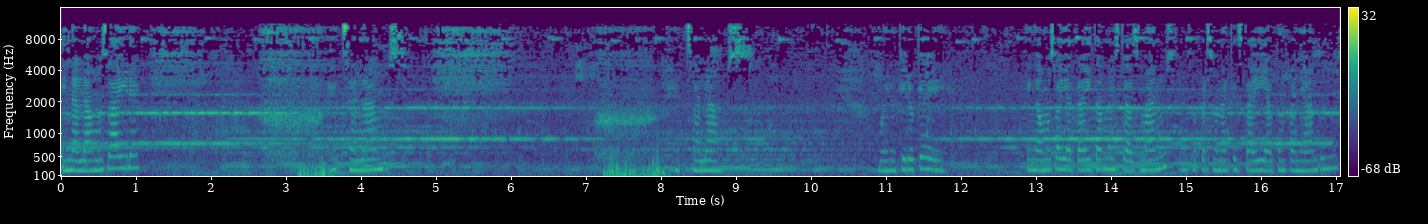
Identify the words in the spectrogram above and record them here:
Inhalamos aire. Exhalamos. Exhalamos. Bueno, quiero que tengamos ahí ataditas nuestras manos, esa persona que está ahí acompañándonos.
